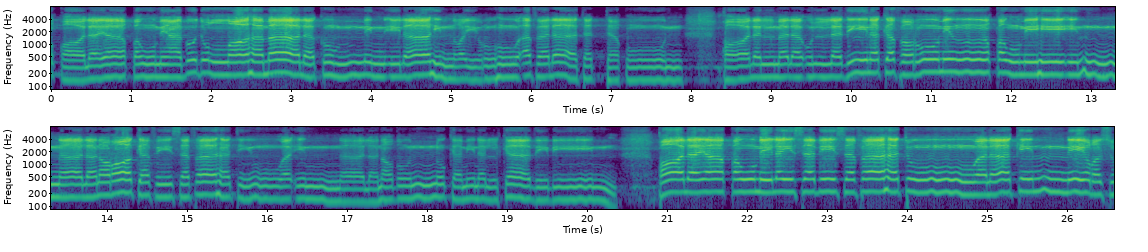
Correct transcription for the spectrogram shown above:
قال يا قوم اعبدوا الله ما لكم من إله غيره أفلا تتقون قال الملأ الذين كفروا من قومه إنا لنراك في سفاهة وإنا لنظنك من الكاذبين قال يا قوم ليس بي سفاهة ولكني رسول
